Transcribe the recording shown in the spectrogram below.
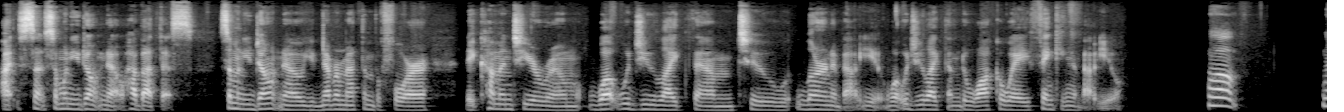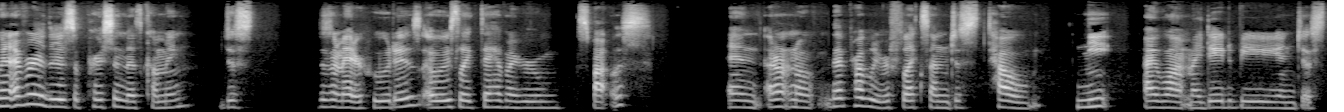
I, so, someone you don't know? How about this? Someone you don't know, you've never met them before. They come into your room. What would you like them to learn about you? What would you like them to walk away thinking about you? Well, whenever there's a person that's coming, just doesn't matter who it is, I always like to have my room spotless. And I don't know, that probably reflects on just how neat I want my day to be and just,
